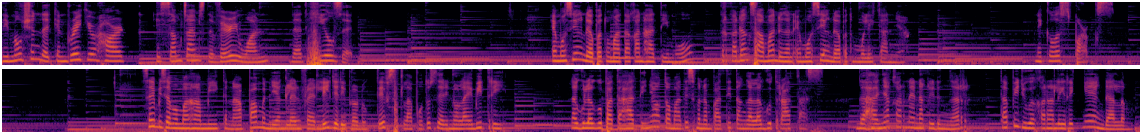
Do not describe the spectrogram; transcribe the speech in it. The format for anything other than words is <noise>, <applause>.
The emotion that can break your heart is sometimes the very one that heals it. Emosi yang dapat mematahkan hatimu terkadang sama dengan emosi yang dapat memulihkannya. Nicholas Sparks Saya bisa memahami kenapa mendiang Glenn Fredly jadi produktif setelah putus dari Nola Ebitri. Lagu-lagu patah hatinya otomatis menempati tangga lagu teratas. Gak hanya karena enak didengar, tapi juga karena liriknya yang dalam.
